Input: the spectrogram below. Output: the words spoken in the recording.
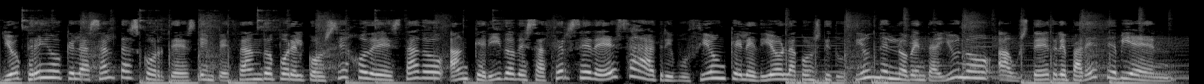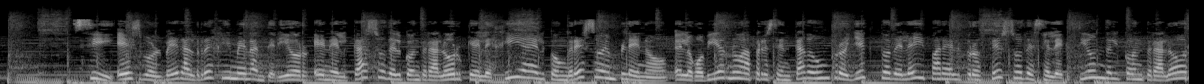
Yo creo que las altas cortes, empezando por el Consejo de Estado, han querido deshacerse de esa atribución que le dio la Constitución del 91, ¿a usted le parece bien? Sí, es volver al régimen anterior. En el caso del Contralor que elegía el Congreso en pleno, el gobierno ha presentado un proyecto de ley para el proceso de selección del Contralor,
